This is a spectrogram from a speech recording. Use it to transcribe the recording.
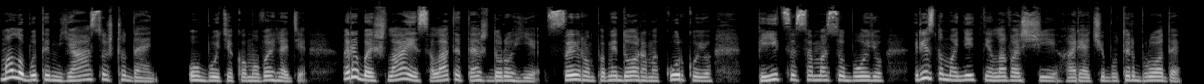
Мало бути м'ясо щодень. У будь-якому вигляді риба йшла і салати теж дорогі, з сиром, помідорами, куркою, піци сама собою, різноманітні лаваші, гарячі бутерброди.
